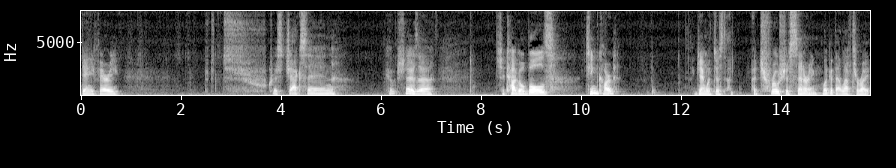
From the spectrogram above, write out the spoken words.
Danny Ferry, Chris Jackson, coach. There's a Chicago Bulls team card. Again, with just a, atrocious centering. Look at that left to right.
